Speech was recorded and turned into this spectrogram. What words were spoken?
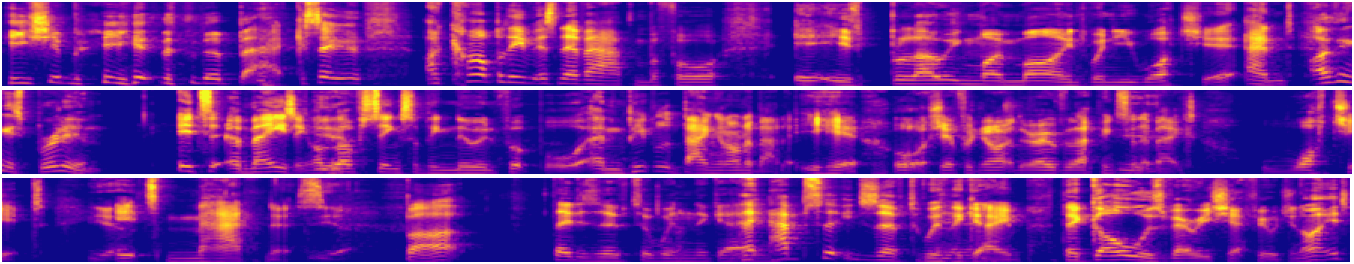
He should be at the back. So I can't believe it's never happened before. It is blowing my mind when you watch it, and I think it's brilliant. It's amazing. I Yeah. love seeing something new in football, and people are banging on about it. You hear, "Oh, Sheffield United, they're overlapping centre backs." Watch it. Yeah. It's madness. Yeah. But They deserve to win the game. they absolutely deserve to win the game. Their goal was very Sheffield United,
